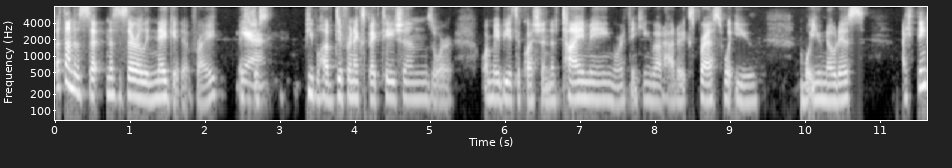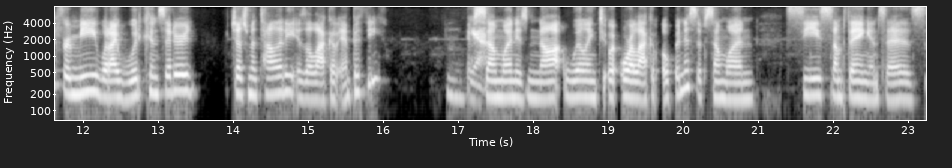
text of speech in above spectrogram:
that's not necess- necessarily negative right it's Yeah. just people have different expectations or or maybe it's a question of timing or thinking about how to express what you what you notice i think for me what i would consider judgmentality is a lack of empathy Mm. if Yeah. someone is not willing to or, or a lack of openness if someone sees something and says,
